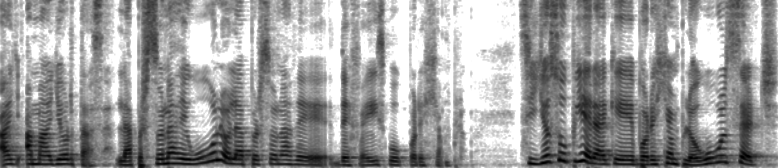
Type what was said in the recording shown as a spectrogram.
a, mayor tasa, las personas de Google o las personas de, de Facebook, por ejemplo. Si yo supiera que, por ejemplo, Google Search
